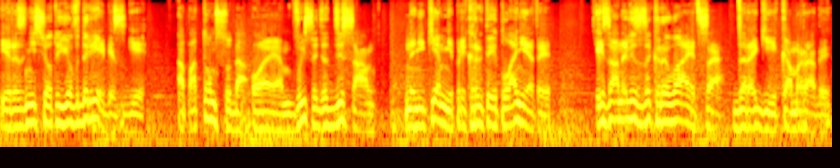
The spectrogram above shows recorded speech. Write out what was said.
и разнесет ее в дребезги. А потом сюда ОМ высадят десант на никем не прикрытые планеты. И занавес закрывается, дорогие комрады.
